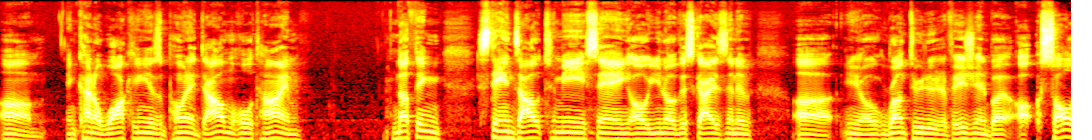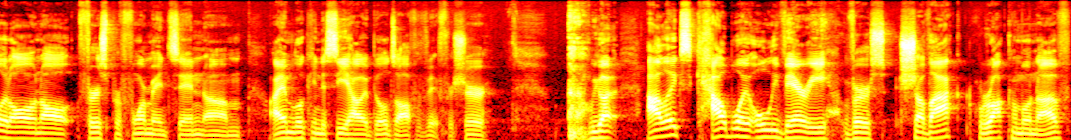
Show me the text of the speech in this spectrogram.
um, and kind of walking his opponent down the whole time. Nothing stands out to me saying, oh, you know, this guy's gonna, uh, you know, run through the division. But uh, solid all in all first performance, and um, I am looking to see how he builds off of it for sure. we got Alex Cowboy Oliveira versus Shavak Rakhmonov.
